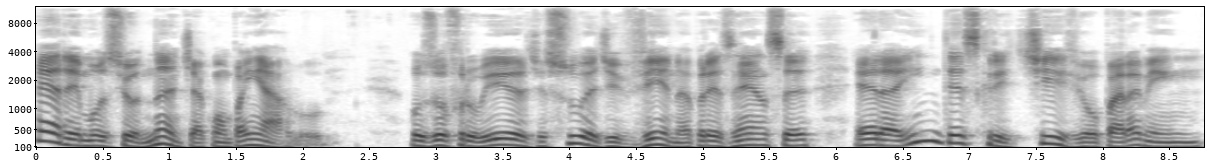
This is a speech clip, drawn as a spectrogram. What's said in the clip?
Era emocionante acompanhá-lo. Usufruir de sua divina presença era indescritível para mim,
